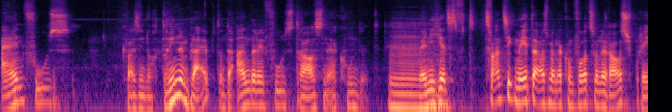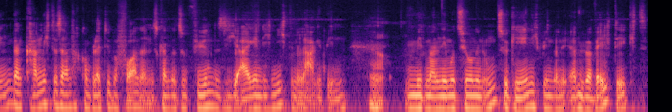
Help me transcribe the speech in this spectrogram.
ein Fuß quasi noch drinnen bleibt und der andere Fuß draußen erkundet. Mhm. Wenn ich jetzt 20 Meter aus meiner Komfortzone rausspringe, dann kann mich das einfach komplett überfordern. Es kann dazu führen, dass ich eigentlich nicht in der Lage bin, ja. mit meinen Emotionen umzugehen. Ich bin dann überwältigt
